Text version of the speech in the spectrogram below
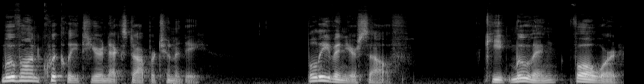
Move on quickly to your next opportunity. Believe in yourself. Keep moving forward.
